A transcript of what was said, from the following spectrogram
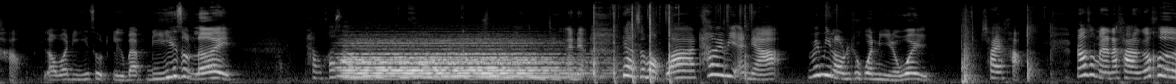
ข่าวแล้วว่าดีที่สุดหรือแบบดีที่สุดเลยทำข้อสอบจริงๆอันเนี้ยอยากจะบอกว่าถ้าไม่มีอันเนี้ยไม่มีเราในทุกวันนี้นะเว้ยใช่ค่ะ นอกจากนั้นนะคะก็คือ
